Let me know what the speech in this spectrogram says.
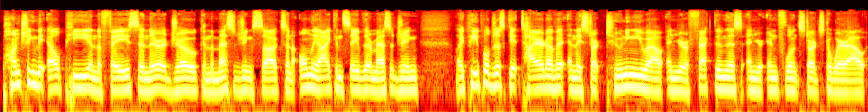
punching the LP in the face and they're a joke and the messaging sucks and only I can save their messaging, like people just get tired of it and they start tuning you out and your effectiveness and your influence starts to wear out.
